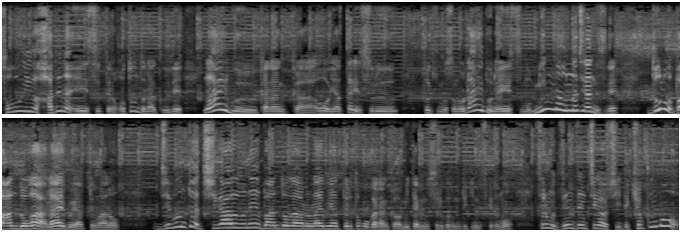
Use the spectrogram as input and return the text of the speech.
そういう派手な演出ってのはほとんどなく、で、ライブかなんかをやったりする時も、そのライブの演出もみんな同じなんですね。どのバンドがライブやっても、あの、自分とは違うねバンドがあのライブやってるとこかなんかを見たりもすることもできるんですけどもそれも全然違うしで曲も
